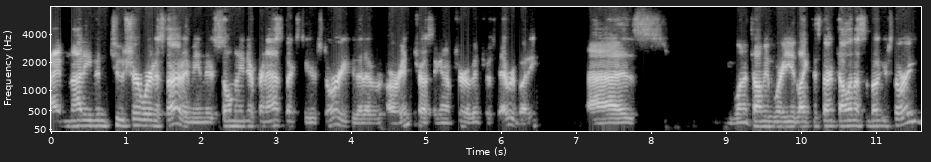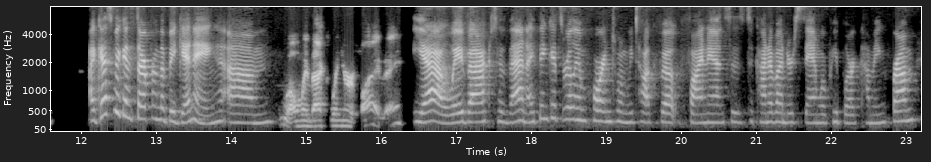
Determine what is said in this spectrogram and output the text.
I'm not even too sure where to start. I mean, there's so many different aspects to your story that are, are interesting, and I'm sure of interest to everybody. Uh, you want to tell me where you'd like to start telling us about your story? I guess we can start from the beginning. Um, the way back to when you were five, eh? Yeah, way back to then. I think it's really important when we talk about finances to kind of understand where people are coming from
